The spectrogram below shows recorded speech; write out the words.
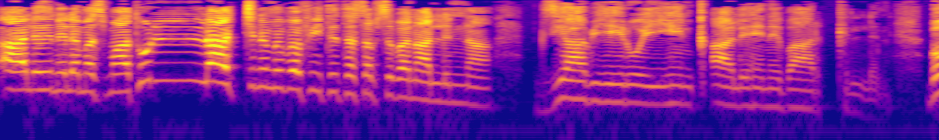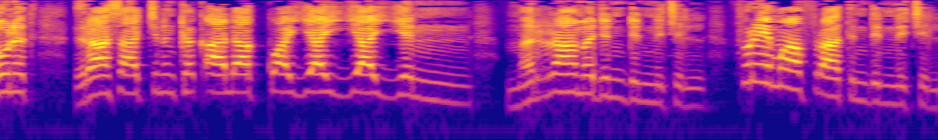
ቃልህን ለመስማት ሁላችንም በፊት ተሰብስበናልና እግዚአብሔር ሆይ ይህን ቃልህን ባርክልን በእውነት ራሳችንን ከቃል አኳያ እያየን መራመድ እንድንችል ፍሬ ማፍራት እንድንችል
